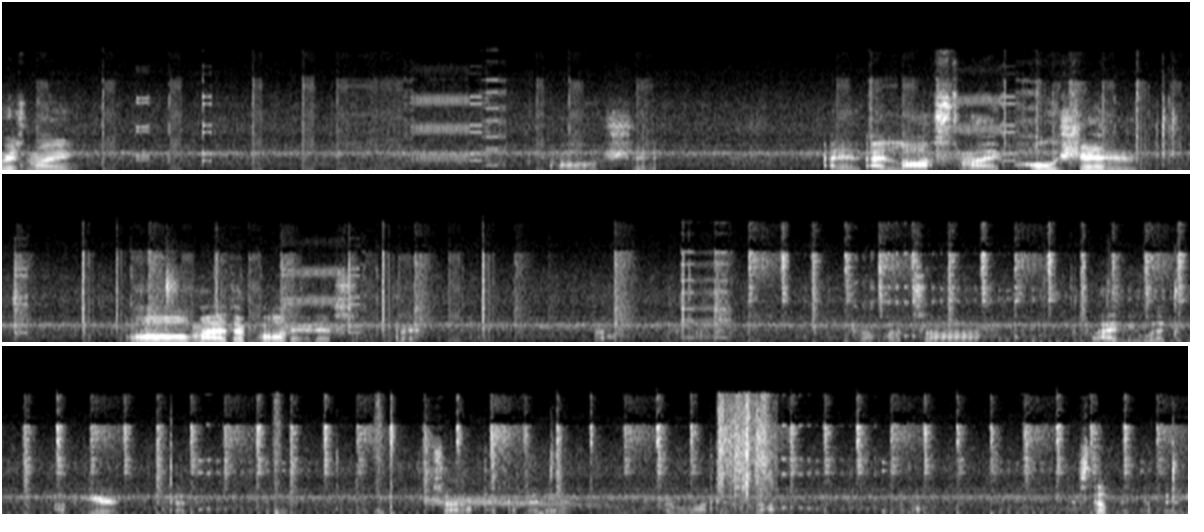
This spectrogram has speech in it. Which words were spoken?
Where's my... Oh, shit. I did. I lost my potion. Oh, my other po- Oh, there it is. Okay. No. No, let's, uh... Ivy Whip up here. Yes. So I don't pick up any unwanted stuff. Oh. I still picked up any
